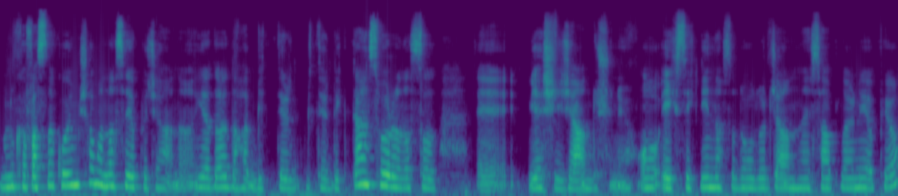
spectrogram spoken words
Bunu kafasına koymuş ama nasıl yapacağını ya da daha bitir, bitirdikten sonra nasıl e, yaşayacağını düşünüyor. O eksikliği nasıl dolduracağının hesaplarını yapıyor.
